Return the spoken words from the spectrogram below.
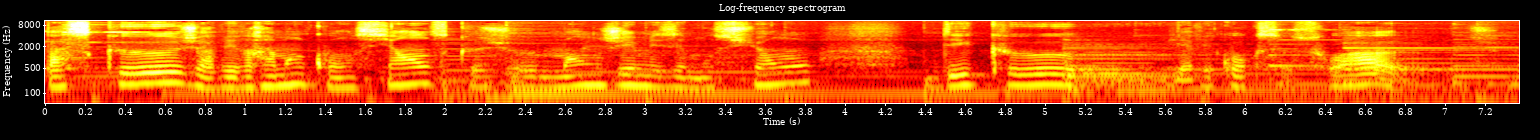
Parce que j'avais vraiment conscience que je mangeais mes émotions dès que euh, y avait quoi que ce soit. Euh,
